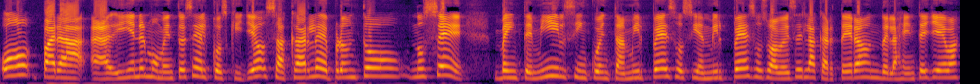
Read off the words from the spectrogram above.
o para ahí en el momento ese del cosquilleo sacarle de pronto, no sé, 20 mil, 50 mil pesos, 100 mil pesos o a veces la cartera donde la gente lleva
